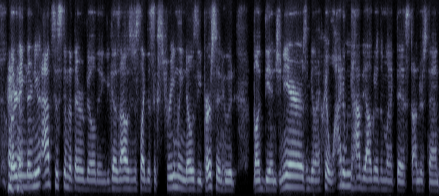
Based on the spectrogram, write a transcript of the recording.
learning their new ad system that they were building because I was just like this extremely nosy person who would bug the engineers and be like, okay, why do we have the algorithm like this to understand,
